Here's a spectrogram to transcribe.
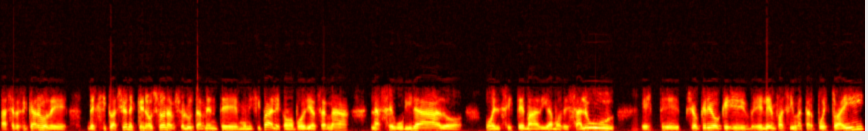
hacerse cargo de, de situaciones que no son absolutamente municipales como podría ser la, la seguridad o, o el sistema digamos de salud este yo creo que el énfasis va a estar puesto ahí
